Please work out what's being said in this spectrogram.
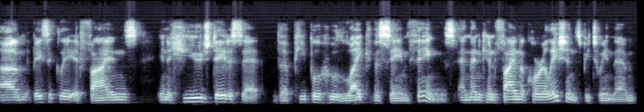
Um, basically, it finds in a huge data set the people who like the same things and then can find the correlations between them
